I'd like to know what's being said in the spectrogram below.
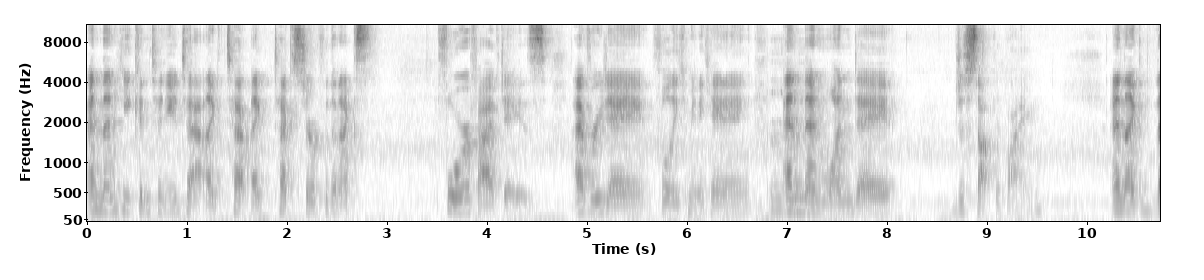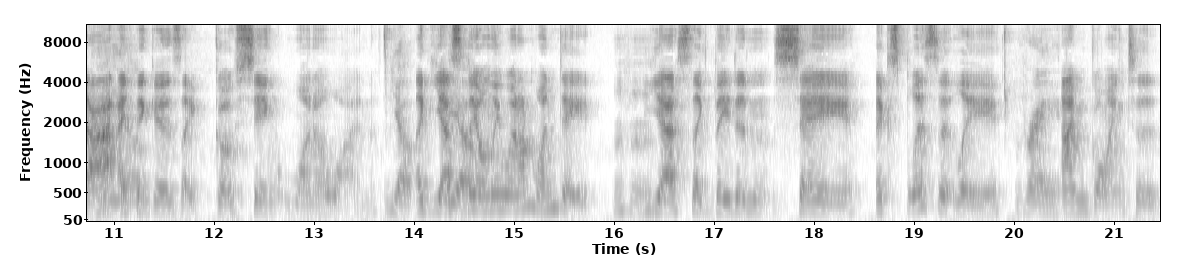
and then he continued to like te- like text her for the next four or five days, every day, fully communicating, and mm-hmm. then one day, just stopped replying. And like that, I think is like ghosting 101. Yeah. Like, yes, Yep. they only went on one date. Mhm. Yes, like they didn't say explicitly, right I'm going to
